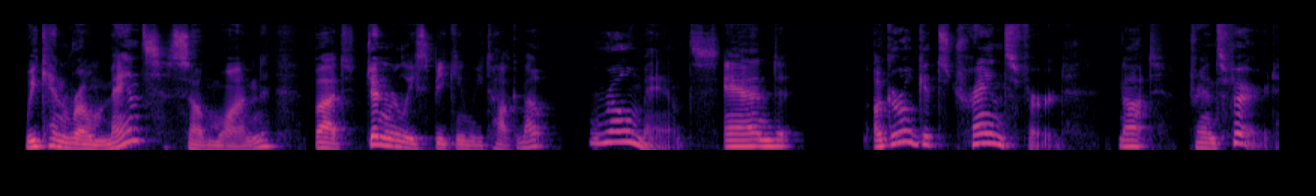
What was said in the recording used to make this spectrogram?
We can romance someone, but generally speaking, we talk about romance. And a girl gets transferred, not transferred.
